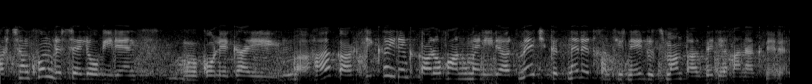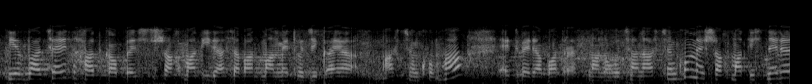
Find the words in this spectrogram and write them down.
Արդյունքում լսելով իրենց գոլեգայի, ահա, կարտիկը, իրենք կարողանում են իրար մեջ գտնել այդ խնդիրների լուծման տարբեր եղանակները։ Եվ բացի այդ, հատկապես շախմատի դասավանդման մեթոդիկայի արդյունքում, հա, այդ վերապատրաստման ուղղության արդյունքում մեր շախմատիստները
